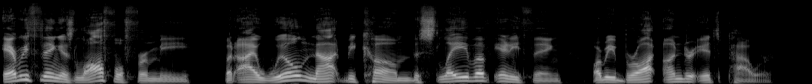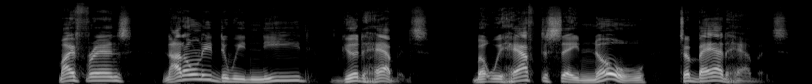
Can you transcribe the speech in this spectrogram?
Everything is lawful for me, but I will not become the slave of anything or be brought under its power. My friends, not only do we need good habits, but we have to say no to bad habits.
